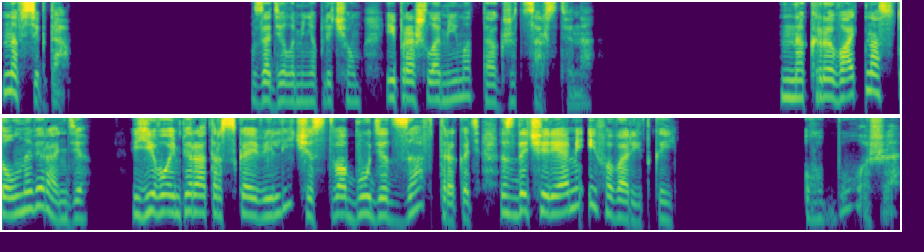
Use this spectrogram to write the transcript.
Навсегда. Задела меня плечом и прошла мимо так же царственно. Накрывать на стол на веранде. Его императорское величество будет завтракать с дочерями и фавориткой. О, боже!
